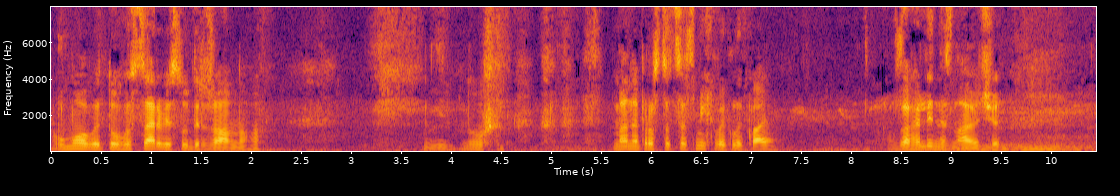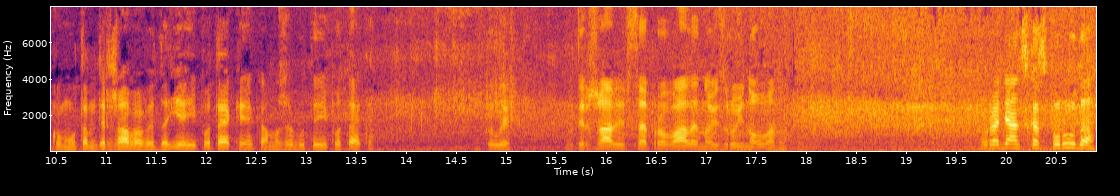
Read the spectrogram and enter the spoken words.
умови того сервісу державного. І, Ну, мене просто це сміх викликає. Взагалі не знаю, чи кому там держава видає іпотеки, яка може бути іпотека. Коли в державі все провалено і зруйновано. Ну, радянська споруда,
